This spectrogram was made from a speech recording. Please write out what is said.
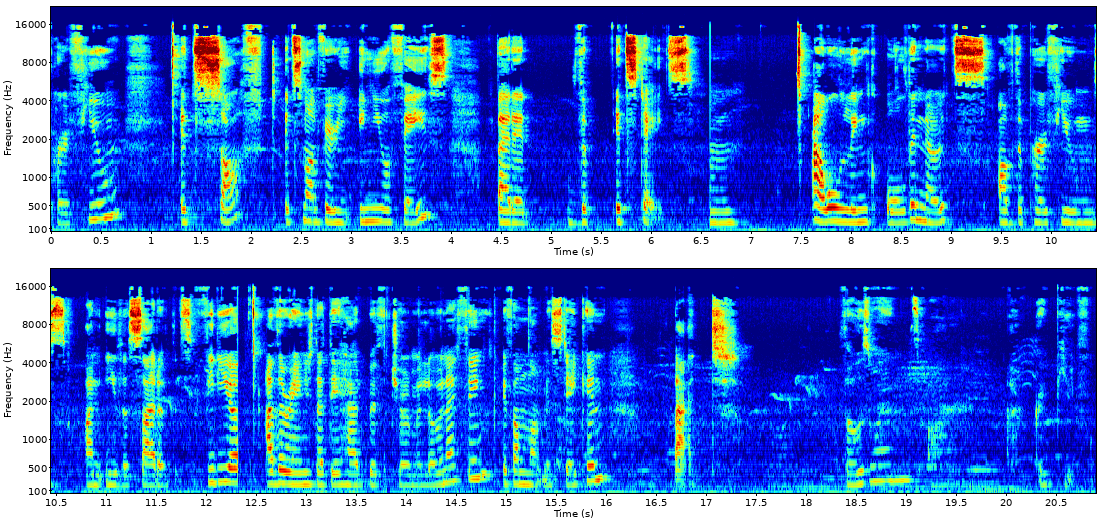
perfume. It's soft it's not very in your face but it the it stays. Um, i will link all the notes of the perfumes on either side of this video. Other range that they had with Jo Malone i think if i'm not mistaken but those ones are, are beautiful.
